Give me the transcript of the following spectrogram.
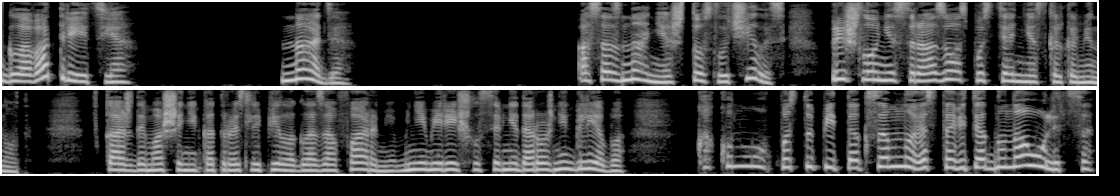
Глава третья. Надя. Осознание, что случилось, пришло не сразу, а спустя несколько минут. В каждой машине, которая слепила глаза фарами, мне мерещился внедорожник Глеба. Как он мог поступить так со мной, оставить одну на улице?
